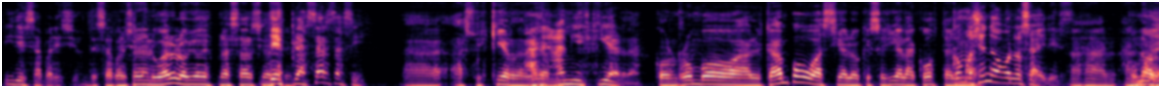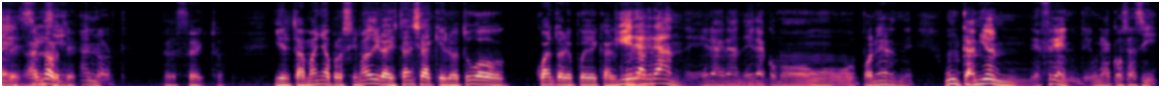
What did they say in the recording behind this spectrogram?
y desapareció. ¿Desapareció en el lugar o lo vio desplazarse hacia- Desplazarse así, a, a su izquierda, a, mi izquierda, ¿Con rumbo al campo o hacia lo que sería la costa? como mar? yendo a Buenos Aires. Ajá, al, norte. al sí, norte. al norte. Perfecto. ¿Y el tamaño aproximado y la distancia que lo tuvo, cuánto le puede calcular? Y era grande, era grande, era como poner un camión de frente, una cosa así.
